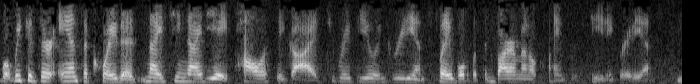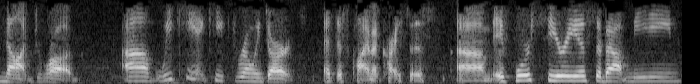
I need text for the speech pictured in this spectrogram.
what we consider antiquated 1998 policy guide to review ingredients labeled with environmental claims as feed ingredients, not drugs. Um, we can't keep throwing darts at this climate crisis. Um, if we're serious about meeting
